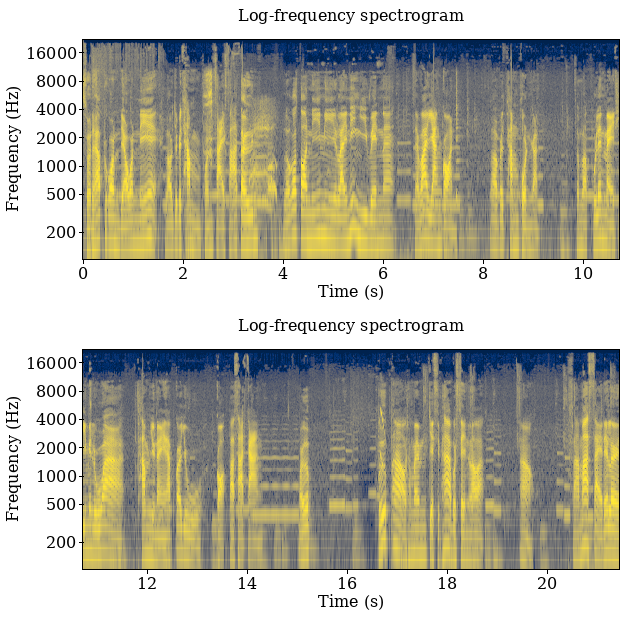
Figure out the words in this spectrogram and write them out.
สวัสดีครับทุกคนเดี๋ยววันนี้เราจะไปทำผลสายฟ้าตื่น แล้วก็ตอนนี้มี Lightning Event นะ แต่ว่ายังก่อน เราไปทำผลก่อนสำหรับผู้เล่นใหม่ที่ไม่รู้ว่าทำอยู่ไหนนะครับ ก็อยู่เกาะปราสาทกลางปึ๊บปึ๊บอ้าวทำไมมัน 75%แล้วอะอ้าวสามารถใส่ได้เลย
